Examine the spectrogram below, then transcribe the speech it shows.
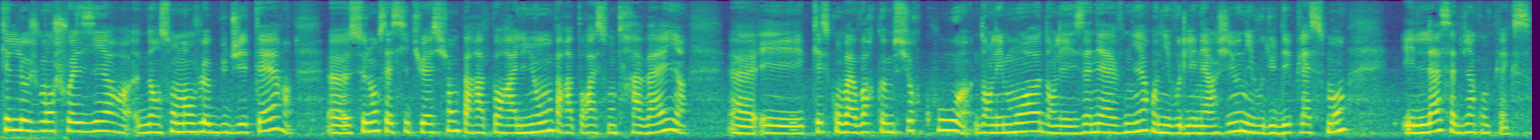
Quel logement choisir dans son enveloppe budgétaire euh, selon sa situation par rapport à Lyon, par rapport à son travail euh, et qu'est-ce qu'on va avoir comme surcoût dans les mois, dans les années à venir au niveau de l'énergie, au niveau du déplacement. Et là, ça devient complexe.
